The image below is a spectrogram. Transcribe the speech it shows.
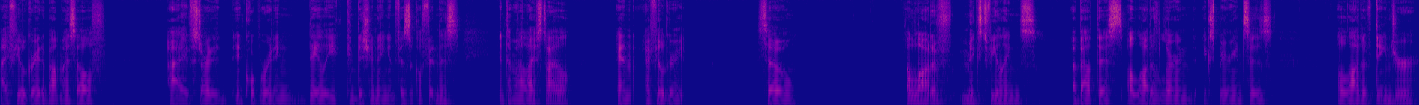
I feel great about myself. I've started incorporating daily conditioning and physical fitness into my lifestyle, and I feel great. So, a lot of mixed feelings about this, a lot of learned experiences, a lot of danger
